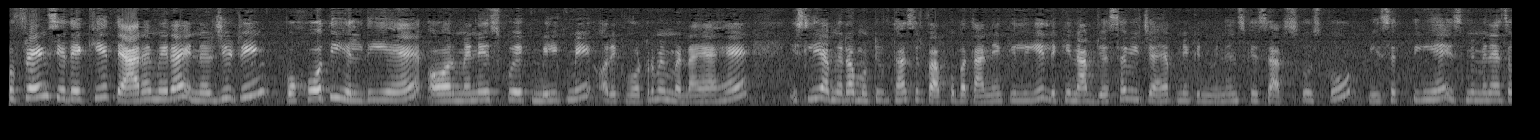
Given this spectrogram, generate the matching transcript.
तो फ्रेंड्स ये देखिए, तैयार है मेरा एनर्जी ड्रिंक बहुत ही हेल्दी है और मैंने इसको एक मिल्क में और एक वाटर में बनाया है। इसलिए अब मेरा मोटिव था सिर्फ़ आपको बताने के लिए, लेकिन आप जैसा भी चाहे अपने कन्वीनियंस के हिसाब से उसको पी सकती हैं। इसमें मैंने ऐसा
